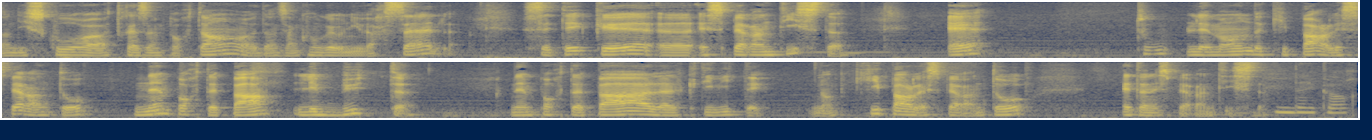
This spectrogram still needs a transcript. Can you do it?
un discours euh, très important euh, dans un congrès universel, c'était que euh, espérantiste est tout le monde qui parle espéranto, n'importe pas les buts, n'importe pas l'activité. Donc, qui parle espéranto est un espérantiste. D'accord.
